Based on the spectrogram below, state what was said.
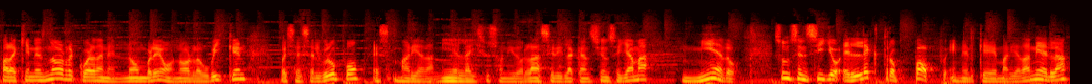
Para quienes no recuerdan el nombre o no lo ubiquen, pues es el grupo, es María Daniela y su sonido láser y la canción se llama Miedo. Es un sencillo electropop en el que María Daniela,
